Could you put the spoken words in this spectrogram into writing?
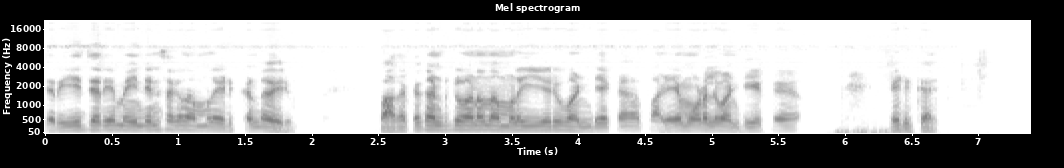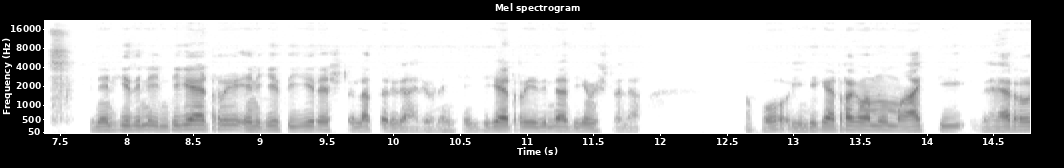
ചെറിയ ചെറിയ മെയിന്റെനൻസ് ഒക്കെ നമ്മൾ എടുക്കേണ്ടി വരും. അപ്പോൾ അതൊക്കെ കണ്ടിട്ട് വേണം നമ്മൾ ഈ ഒരു വണ്ടിയൊക്കെ പഴയ മോഡൽ വണ്ടിയൊക്കെ എടുക്കാൻ. പിന്നെ എനിക്ക് ഇതിന്റെ ഇൻഡിക്കേറ്റർ എനിക്ക് തീരെ ഇഷ്ടമില്ലാത്തൊരു കാര്യമാണ്. എനിക്ക് ഇൻഡിക്കേറ്റർ ഇതിന്റെ അധികം ഇഷ്ടമല്ല. അപ്പോൾ ഇൻഡിക്കേറ്ററൊക്കെ നമ്മൾ മാറ്റി വേറൊരു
